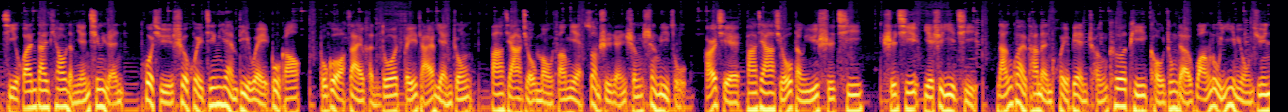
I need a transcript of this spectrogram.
喜欢单挑的年轻人，或许社会经验地位不高，不过在很多肥宅眼中。八加九某方面算是人生胜利组，而且八加九等于十七，十七也是一起，难怪他们会变成柯批口中的网络义勇军。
